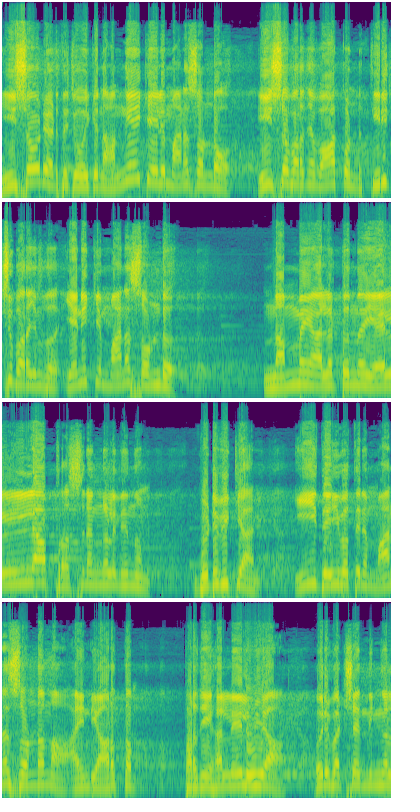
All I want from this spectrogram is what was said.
ഈശോയുടെ അടുത്ത് ചോദിക്കുന്നത് അങ്ങേക്കേലും മനസ്സുണ്ടോ? ഈശോ പറഞ്ഞ വാക്കുണ്ട്. തിരിച്ചു പറയുന്നത് എനിക്ക് മനസ്സുണ്ട്. നമ്മെ അലട്ടുന്ന എല്ലാ പ്രശ്നങ്ങളിൽ നിന്നും വിടുവിക്കാൻ ഈ ദൈവത്തിന് മനസ്സുണ്ടെന്ന അതിന്റെ അർത്ഥം. പറഞ്ഞേ ഹല്ലേ ലൂയ ഒരു പക്ഷെ നിങ്ങൾ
